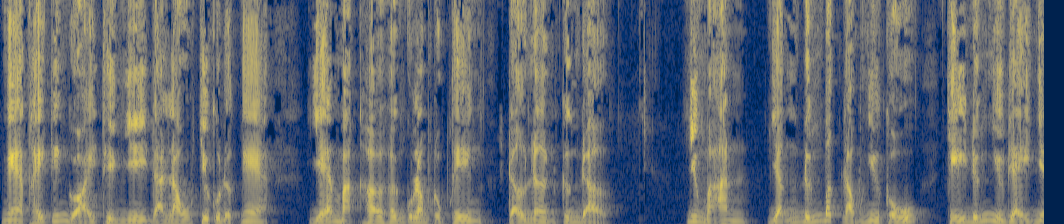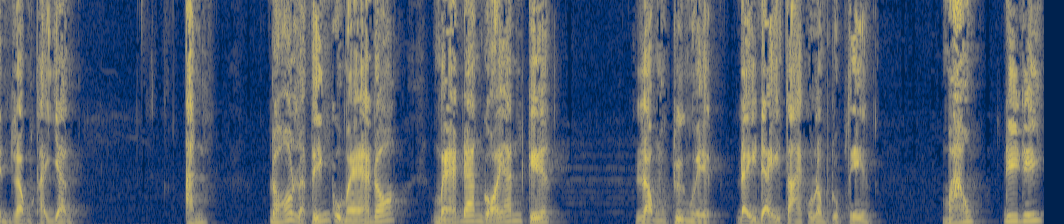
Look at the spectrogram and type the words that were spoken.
Nghe thấy tiếng gọi Thiên Nhi đã lâu chưa có được nghe, vẻ mặt hờ hững của Long Trục Thiên trở nên cứng đờ. Nhưng mà anh vẫn đứng bất động như cũ, chỉ đứng như vậy nhìn Long Thải Dân. Anh, đó là tiếng của mẹ đó, mẹ đang gọi anh kìa. Long Truy Nguyệt đẩy đẩy tay của Long Trục Thiên. Mau, đi đi,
